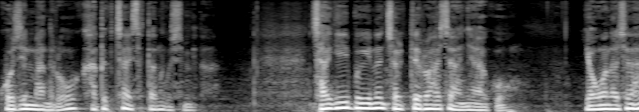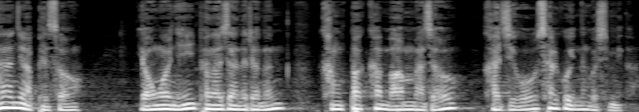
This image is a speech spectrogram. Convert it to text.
고집만으로 가득 차 있었다는 것입니다. 자기 부인은 절대로 하지 아니하고 영원하신 하나님 앞에서 영원히 변하지 않으려는 강박한 마음마저 가지고 살고 있는 것입니다.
